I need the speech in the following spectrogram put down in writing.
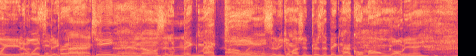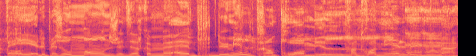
oui, le roi du C'est le Big Burger Mac. King. Hein, non, c'est le Big Mac King. Ah ouais. Celui qui a mangé le plus de Big Mac au monde. Combien? Ben, le plus au monde, je veux dire, comme euh, pff, 2000? 33 000. 33 000. Big Mac.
